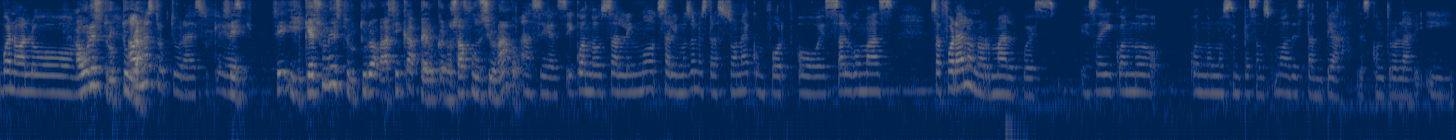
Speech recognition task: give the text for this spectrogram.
bueno, a lo... A una estructura. A una estructura, eso quería decir. Sí, y que es una estructura básica, pero que nos ha funcionado. Así es, y cuando salimos, salimos de nuestra zona de confort o es algo más, o sea, fuera de lo normal, pues es ahí cuando, cuando nos empezamos como a destantear, descontrolar y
